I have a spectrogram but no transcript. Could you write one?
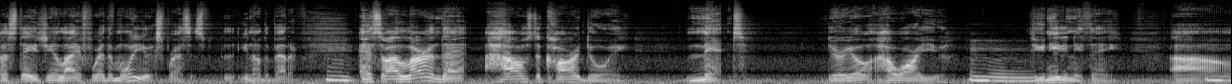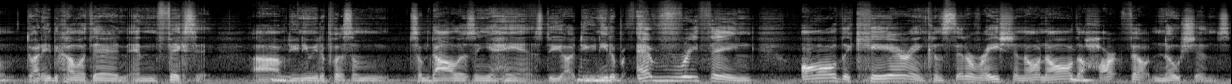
a, stage in your life where the more you express, it's, you know, the better. And so I learned that how's the car doing meant, Dario, how are you? Do you need anything? Um, Do I need to come up there and, and fix it? Um, Do you need me to put some some dollars in your hands? Do you do you need a, everything? All the care and consideration on all the heartfelt notions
